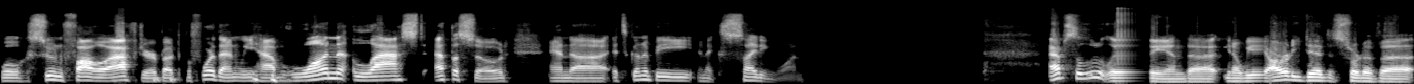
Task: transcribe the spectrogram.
will soon follow after. But before then, we have one last episode, and uh, it's going to be an exciting one. Absolutely. And, uh, you know, we already did sort of, uh,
